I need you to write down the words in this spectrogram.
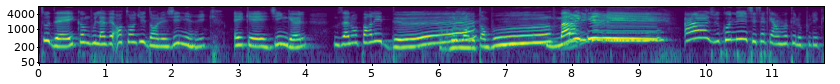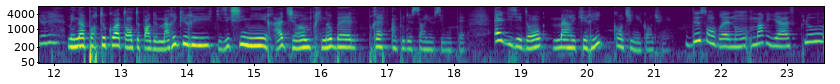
Today, comme vous l'avez entendu dans le générique, aka jingle, nous allons parler de... Roulement de tambour. Marie Curie Ah, je connais, c'est celle qui a inventé le poulet curry. Mais n'importe quoi, toi, on te parle de Marie Curie, physique-chimie, radium, prix Nobel. Bref, un peu de sérieux, s'il vous plaît. Elle disait donc Marie Curie, continue, continue. De son vrai nom, Maria Sklo...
